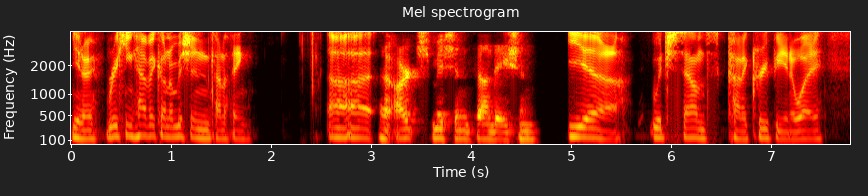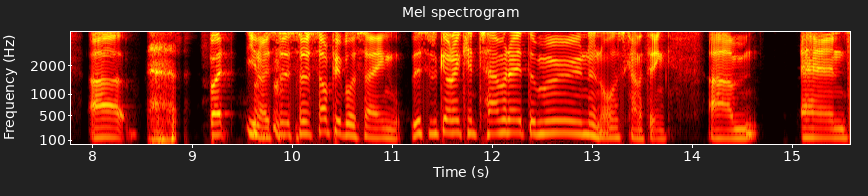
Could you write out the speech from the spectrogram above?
you know, wreaking havoc on a mission, kind of thing. Uh, The Arch Mission Foundation. yeah, which sounds kind of creepy in a way. Uh, but you know, so so some people are saying this is going to contaminate the moon and all this kind of thing. Um, and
